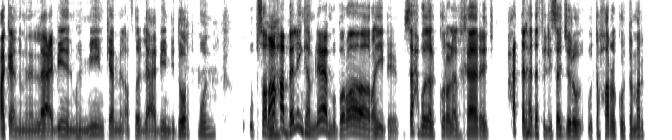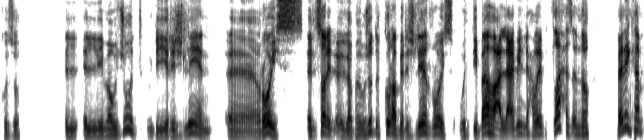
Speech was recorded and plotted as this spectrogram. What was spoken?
حكى إنه من اللاعبين المهمين كان من أفضل اللاعبين بدورتموند. وبصراحة بيلينغهام لعب مباراة رهيبة سحبه للكره للخارج حتى الهدف اللي سجله وتحركه وتمركزه ال- اللي موجود برجلين آه، رويس sorry اللي موجود الكرة برجلين رويس وانتباهه على اللاعبين اللي حواليه بتلاحظ إنه بيلينغهام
